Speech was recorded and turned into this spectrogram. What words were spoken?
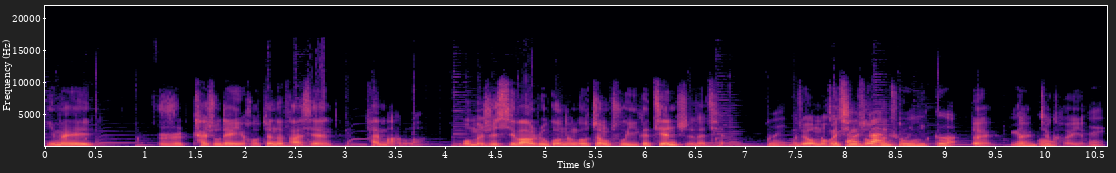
因为。就是开书店以后，真的发现太忙了。我们是希望，如果能够挣出一个兼职的钱，对，我觉得我们会轻松很多。出一个对对就可以了。对。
